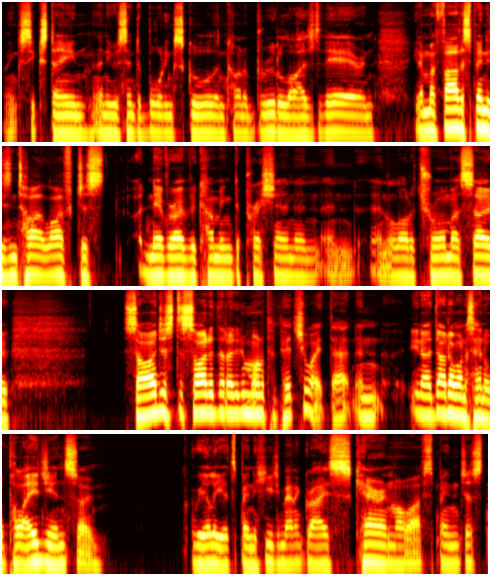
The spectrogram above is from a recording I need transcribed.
I think, 16. And then he was sent to boarding school and kind of brutalized there. And, you know, my father spent his entire life just never overcoming depression and, and, and a lot of trauma. So, so I just decided that I didn't want to perpetuate that. And, you know, I don't want to sound all Pelagian. So, really it's been a huge amount of grace. Karen, my wife's been just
